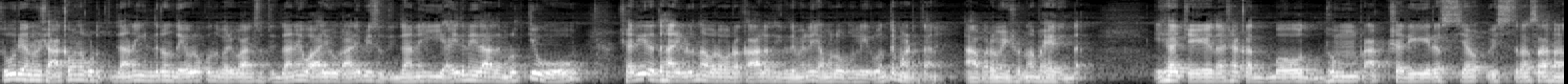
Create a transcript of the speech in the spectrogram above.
ಸೂರ್ಯನು ಶಾಖವನ್ನು ಕೊಡುತ್ತಿದ್ದಾನೆ, ಇಂದ್ರನು ದೇವಲೋಕವನ್ನು ಪರಿಪಾಲಿಸುತ್ತಿದ್ದಾನೆ, ವಾಯು ಗಾಳಿ ಬೀಸುತ್ತಿದ್ದಾನೆ. ಈ ಐದನೇದಾದ ಮೃತ್ಯುವು ಶರೀರಧಾರಿಗಳನ್ನು ಅವರವರ ಕಾಲ ತೀರಿದ ಮೇಲೆ ಯಮಲೋಕದಲ್ಲಿ ಇರುವಂತೆ ಮಾಡುತ್ತಾನೆ, ಆ ಪರಮೇಶ್ವರನ ಭಯದಿಂದ. ಇಹ ಚೇದಶಕದ್ಬೋದ್ಧುಂ ಪ್ರಾಕ್ಶರೀರಸ್ಯ ವಿಸ್ರಸಃ,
